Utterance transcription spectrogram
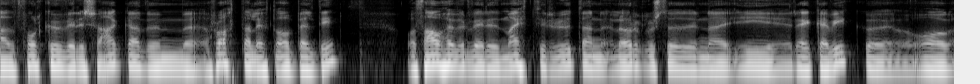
að fólk hefur verið sagað um hróttalegt ofbeldi og þá hefur verið mætt fyrir utan lauruglustöðuna í Reykjavík og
